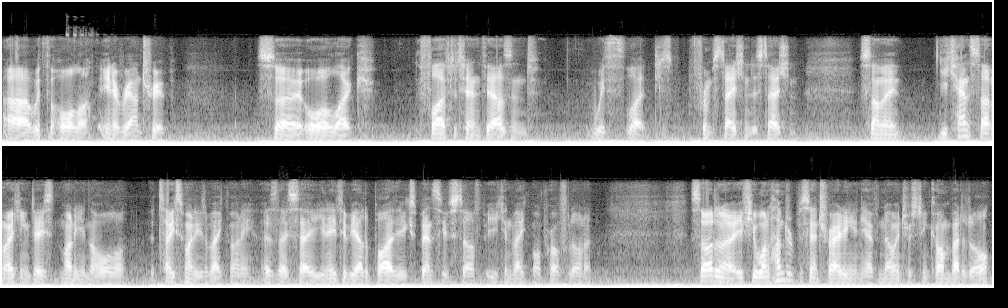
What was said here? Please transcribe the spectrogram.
uh, with the hauler in a round trip. So, or like 5 to 10,000 with like just from station to station. So, I mean, you can start making decent money in the hauler. It takes money to make money, as they say. You need to be able to buy the expensive stuff, but you can make more profit on it. So, I don't know, if you're 100% trading and you have no interest in combat at all,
